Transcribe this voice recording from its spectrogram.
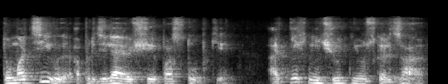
то мотивы, определяющие поступки, от них ничуть не ускользают.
